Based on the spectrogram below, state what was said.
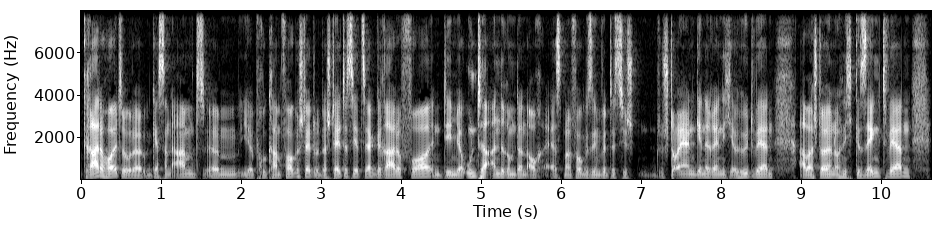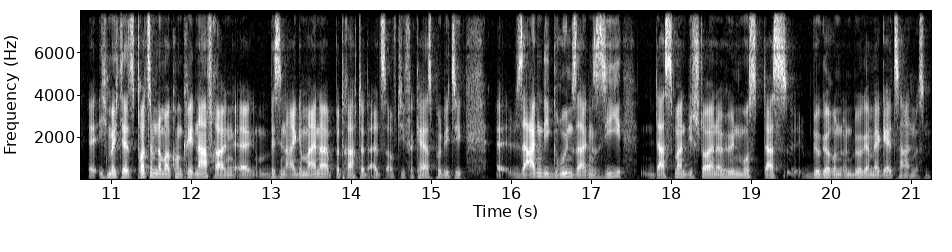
gerade heute oder gestern Abend ähm, ihr Programm vorgestellt oder stellt es jetzt ja gerade vor, in dem ja unter anderem dann auch erstmal vorgesehen wird, dass die Steuern generell nicht erhöht werden, aber Steuern auch nicht gesenkt werden. Äh, ich möchte jetzt trotzdem nochmal konkret nachfragen, äh, ein bisschen allgemeiner betrachtet als auf die Verkehrspolitik. Äh, sagen die Grünen, sagen Sie, dass man die Steuern erhöhen muss, dass Bürgerinnen und Bürger mehr Geld zahlen müssen?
